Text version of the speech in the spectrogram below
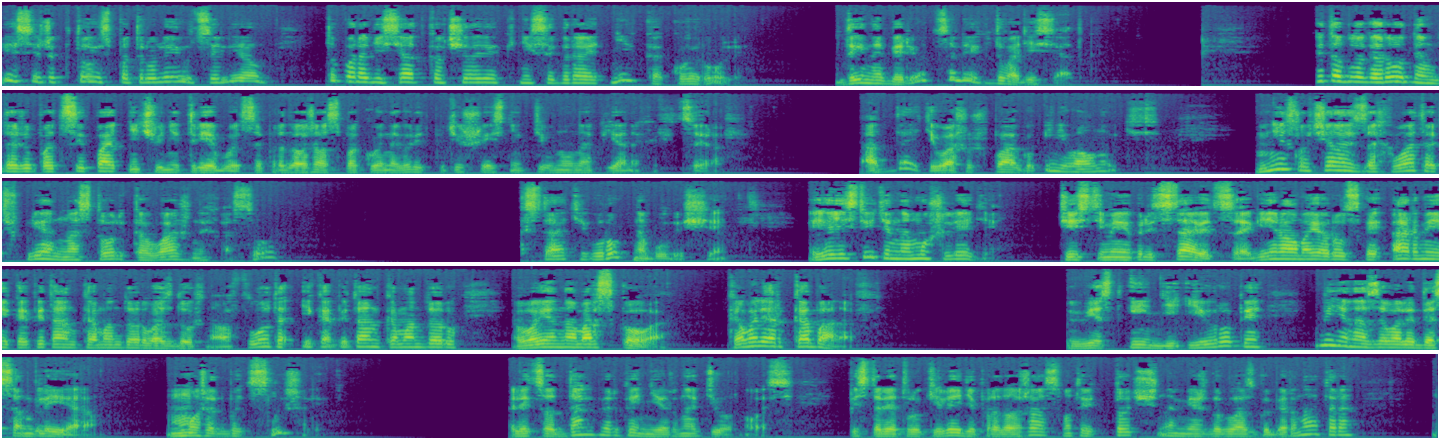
Если же кто из патрулей уцелел, то пара десятков человек не сыграет никакой роли. Да и наберется ли их два десятка? Это благородным даже подсыпать ничего не требуется, продолжал спокойно говорить путешественник, кивнул на пьяных офицеров. Отдайте вашу шпагу и не волнуйтесь. Мне случалось захватывать в плен настолько важных особ. Кстати, урок на будущее. Я действительно муж леди. Честь имею представиться, генерал-майор русской армии, капитан-командор воздушного флота и капитан-командор военно-морского, кавалер Кабанов. В Вест-Индии и Европе меня называли Десанглиером. Может быть, слышали? Лицо Дальберга нервно дернулось. Пистолет в руке леди продолжал смотреть точно между глаз губернатора,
